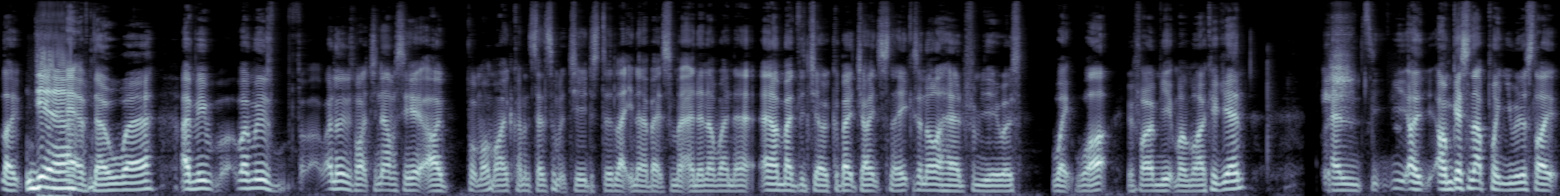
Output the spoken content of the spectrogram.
like Yeah. out of nowhere. I mean, when we was when I was watching, obviously I put my mic on and said something to you just to let you know about something, and then I went uh, and I made the joke about giant snakes, and all I heard from you was, "Wait, what?" If I mute my mic again, and I, am guessing at that point you were just like,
